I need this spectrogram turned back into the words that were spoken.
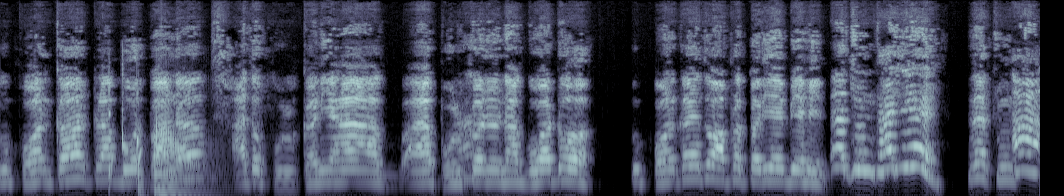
તું ફોન કર પેલા બોરભાને આ તો ભૂલકણી હા આ ભૂલકણી ના ગોડો તું ફોન કરે તો આપડે કરીએ બેહી ચુંથાજી! ચુનથાજી એટલે ચૂં- આ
